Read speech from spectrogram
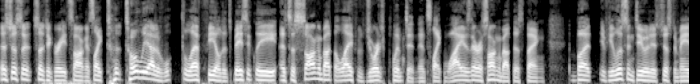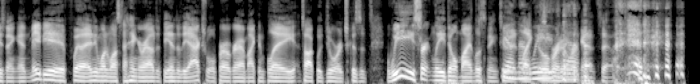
that's just a, such a great song. It's like t- totally out of left field. It's basically it's a song about the life of George Plimpton. It's like why is there a song about this thing? But if you listen to it, it's just amazing. And maybe if uh, anyone wants to hang around at the end of the actual program, I can play "Talk with George" because it's we certainly don't mind listening to Yeah, it no, like we- over and over again. So.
